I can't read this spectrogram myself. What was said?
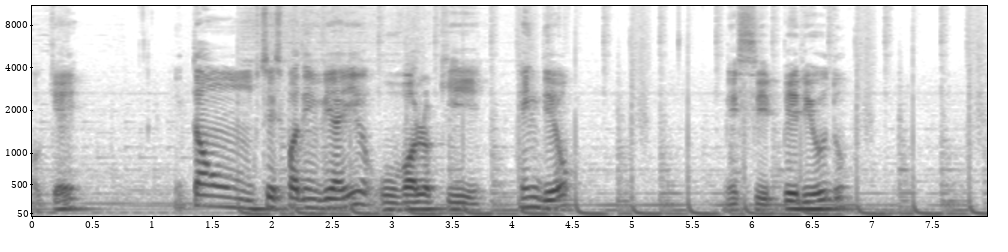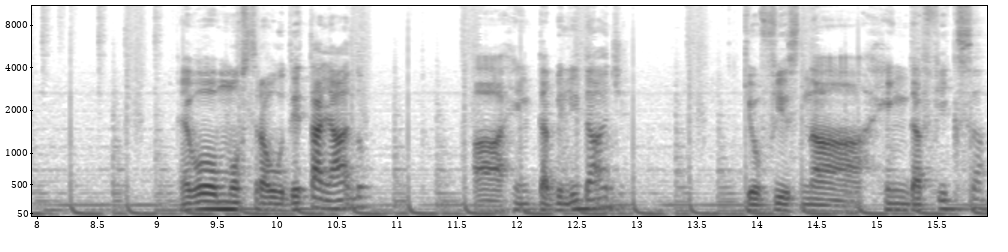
ok? Então vocês podem ver aí o valor que rendeu nesse período. Eu vou mostrar o detalhado, a rentabilidade que eu fiz na renda fixa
